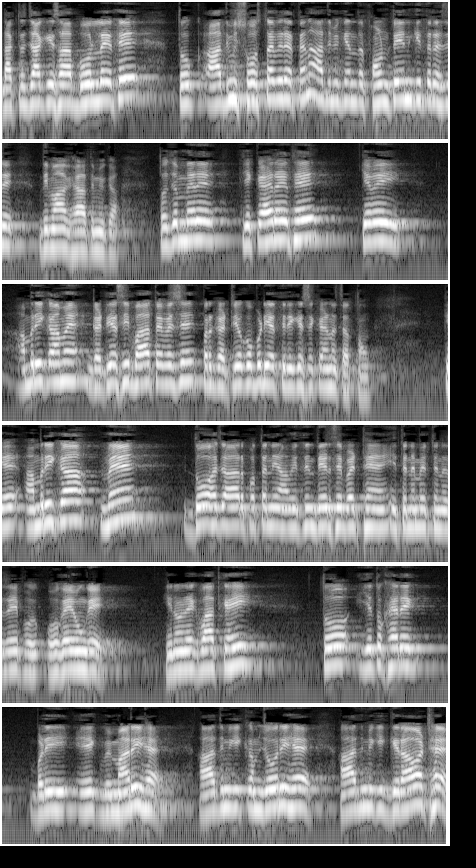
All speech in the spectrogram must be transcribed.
डॉक्टर जाकिर साहब बोल रहे थे तो आदमी सोचता भी रहता है ना, आदमी के अंदर फाउंटेन की तरह से दिमाग है आदमी का। तो जब मेरे ये कह रहे थे कि भाई, अमेरिका में घटिया सी बात है वैसे, पर घटिया को बढ़िया तरीके से कहना चाहता हूँ कि अमेरिका में 2000 पता नहीं, हम इतनी देर से बैठे हैं, इतने में इतने रेप हो गए होंगे। इन्होंने एक बात कही तो ये तो खैर एक बड़ी एक बीमारी है, आदमी की कमज़ोरी है, आदमी की गिरावट है,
